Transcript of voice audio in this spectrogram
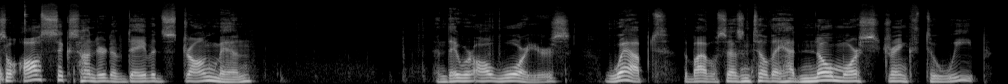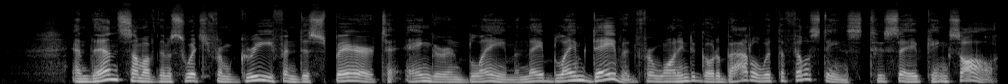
So, all 600 of David's strong men, and they were all warriors, wept, the Bible says, until they had no more strength to weep. And then some of them switched from grief and despair to anger and blame, and they blamed David for wanting to go to battle with the Philistines to save King Saul,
